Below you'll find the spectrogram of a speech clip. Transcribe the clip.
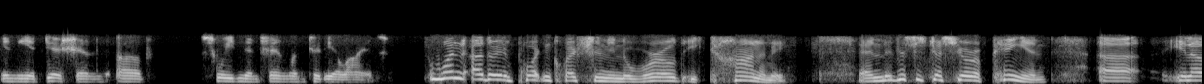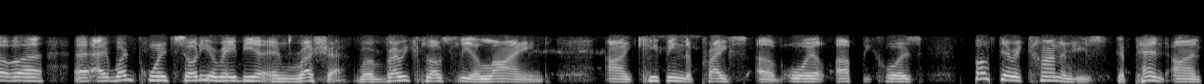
in the addition of Sweden and Finland to the alliance. One other important question in the world economy, and this is just your opinion. Uh, you know, uh, at one point, Saudi Arabia and Russia were very closely aligned on keeping the price of oil up because both their economies depend on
